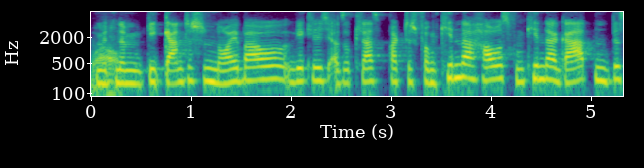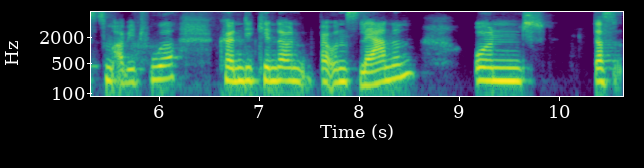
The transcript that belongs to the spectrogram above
wow. mit einem gigantischen Neubau. Wirklich, also klasse praktisch vom Kinderhaus, vom Kindergarten bis zum Abitur können die Kinder bei uns lernen. Und das,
